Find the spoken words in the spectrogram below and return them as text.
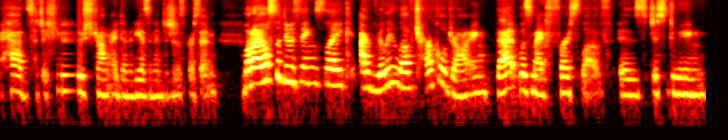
had such a huge, strong identity as an indigenous person. But I also do things like I really love charcoal drawing. That was my first love, is just doing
